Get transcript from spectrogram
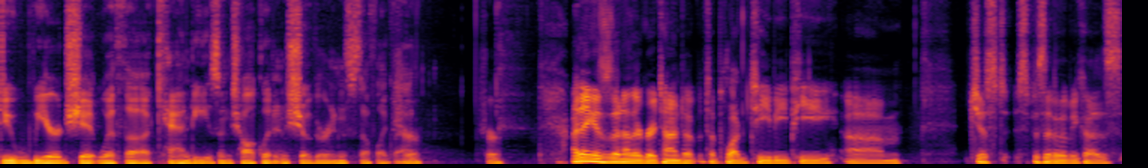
do weird shit with uh candies and chocolate and sugar and stuff like that Sure. Sure. I think this is another great time to, to plug TBP, um, just specifically because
